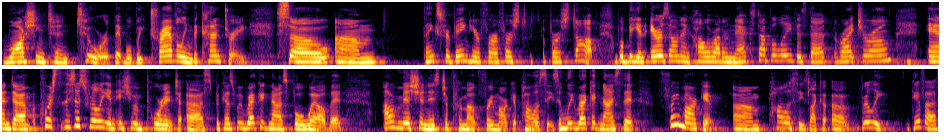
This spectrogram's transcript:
Washington tour that will be traveling the country. So, um, thanks for being here for our first first stop. We'll be in Arizona and Colorado next, I believe. Is that right, Jerome? And um, of course, this is really an issue important to us because we recognize full well that our mission is to promote free market policies, and we recognize that free market um, policies like uh, really give us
